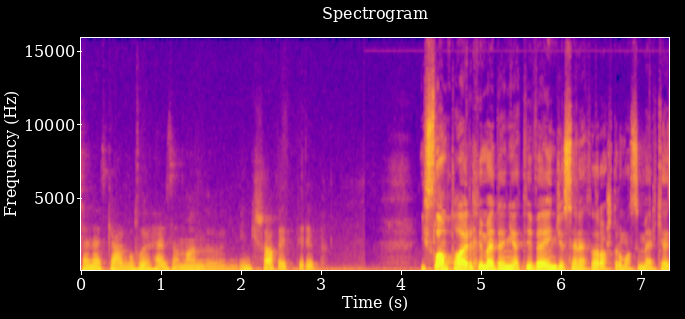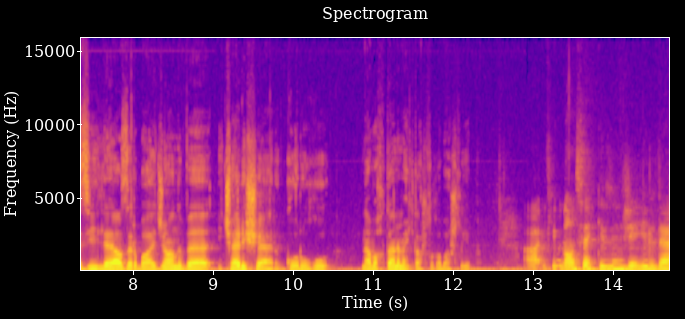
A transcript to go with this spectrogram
sənətkarlığı hər zaman inkişaf etdirib. İslam tarixi, mədəniyyəti və incəsənəti araşdırması mərkəzi ilə Azərbaycan və İçəri şəhər qoruğu nə vaxtdan əməkdaşlığa başlayıb? 2018-ci ildə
